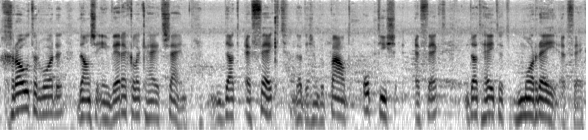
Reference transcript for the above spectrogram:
groter worden dan ze in werkelijkheid zijn. Dat effect, dat is een bepaald optisch effect, dat heet het Moret-effect.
